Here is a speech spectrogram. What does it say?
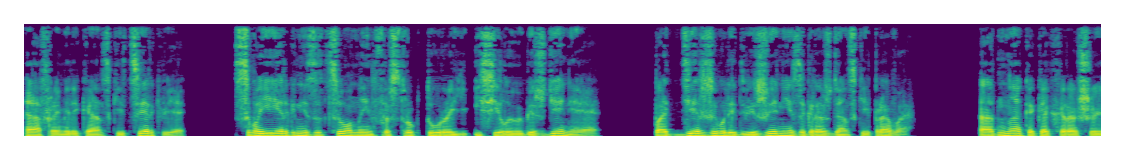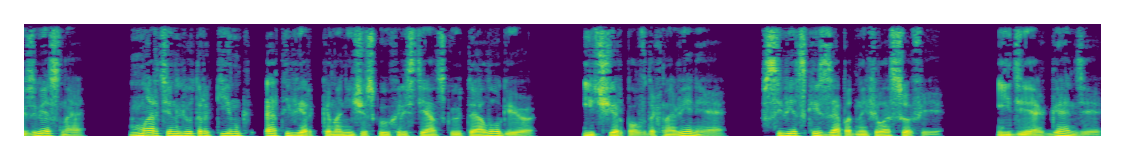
Афроамериканские церкви своей организационной инфраструктурой и силой убеждения поддерживали движение за гражданские права. Однако, как хорошо известно, Мартин Лютер Кинг отверг каноническую христианскую теологию и черпал вдохновение в светской западной философии, идеях Ганди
